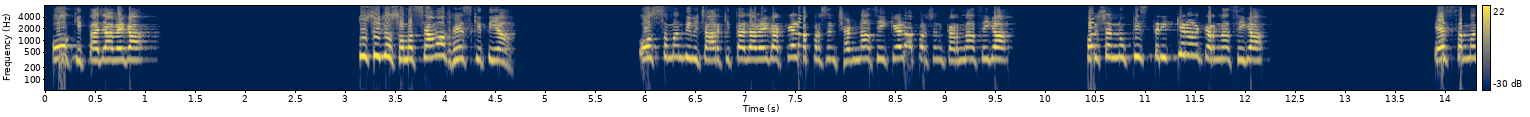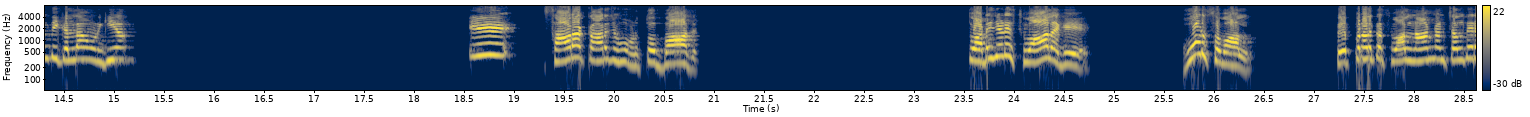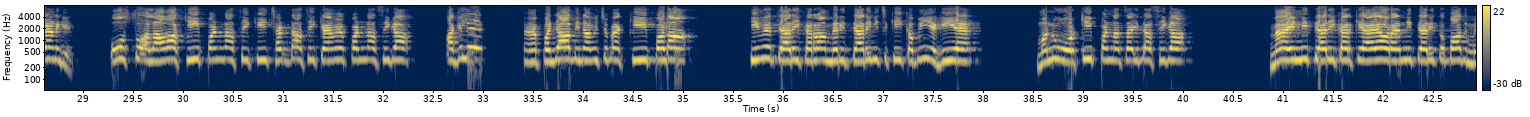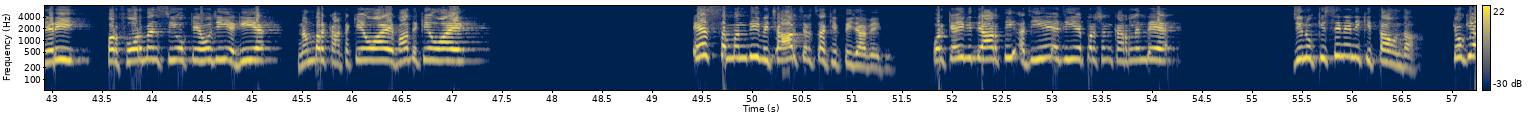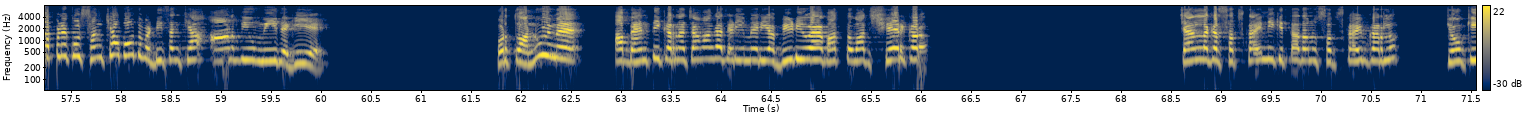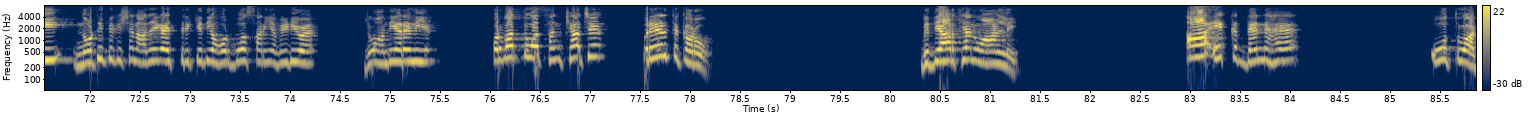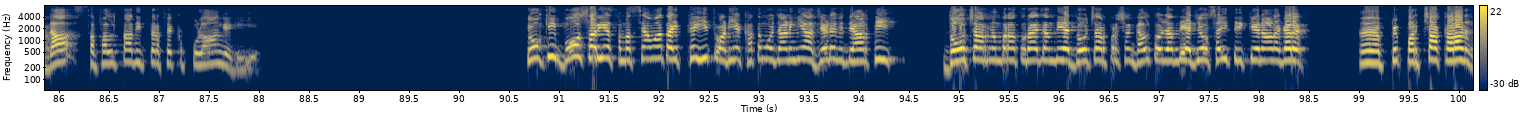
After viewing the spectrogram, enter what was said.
ਉਹ ਕੀਤਾ ਜਾਵੇਗਾ। ਤੁਸੀਂ ਜੋ ਸਮੱਸਿਆਵਾਂ ਫੇਸ ਕੀਤੀਆਂ ਉਸ ਸੰਬੰਧੀ ਵਿਚਾਰ ਕੀਤਾ ਜਾਵੇਗਾ ਕਿਹੜਾ ਪ੍ਰਸ਼ਨ ਛੱਡਣਾ ਸੀ ਕਿਹੜਾ ਪ੍ਰਸ਼ਨ ਕਰਨਾ ਸੀਗਾ ਪ੍ਰਸ਼ਨ ਨੂੰ ਕਿਸ ਤਰੀਕੇ ਨਾਲ ਕਰਨਾ ਸੀਗਾ ਇਸ ਸੰਬੰਧੀ ਗੱਲਾਂ ਹੋਣਗੀਆਂ ਇਹ ਸਾਰਾ ਕਾਰਜ ਹੋਣ ਤੋਂ ਬਾਅਦ ਤੁਹਾਡੇ ਜਿਹੜੇ ਸਵਾਲ ਹੈਗੇ ਹੋਰ ਸਵਾਲ ਪੇਪਰ ਵਾਲੇ ਤਾਂ ਸਵਾਲ ਨਾਲ ਨਾਲ ਚੱਲਦੇ ਰਹਿਣਗੇ ਉਸ ਤੋਂ ਇਲਾਵਾ ਕੀ ਪੜ੍ਹਨਾ ਸੀ ਕੀ ਛੱਡਣਾ ਸੀ ਕਿਵੇਂ ਪੜ੍ਹਨਾ ਸੀਗਾ ਅਗਲੇ 50 ਦਿਨਾਂ ਵਿੱਚ ਮੈਂ ਕੀ ਪੜਾਂ ਕਿਵੇਂ ਤਿਆਰੀ ਕਰਾਂ, ਮੇਰੀ ਤਿਆਰੀ ਵਿੱਚ ਕੀ ਕਮੀ ਹੈਗੀ ਹੈ? ਮੈਨੂੰ ਹੋਰ ਕੀ ਪੜ੍ਹਨਾ ਚਾਹੀਦਾ ਸੀਗਾ? ਮੈਂ ਇੰਨੀ ਤਿਆਰੀ ਕਰਕੇ ਆਇਆ ਔਰ ਇੰਨੀ ਤਿਆਰੀ ਤੋਂ ਬਾਅਦ ਮੇਰੀ ਪਰਫਾਰਮੈਂਸ ਸੀ, ਉਹ ਕਿਹੋ ਜੀ ਹੈਗੀ ਹੈ? ਨੰਬਰ ਘੱਟ ਕਿਉਂ ਆਏ, ਵੱਧ ਕਿਉਂ ਆਏ? ਇਸ ਸੰਬੰਧੀ ਵਿਚਾਰ ਚਰਚਾ ਕੀਤੀ ਜਾਵੇਗੀ। ਔਰ ਕਈ ਵਿਦਿਆਰਥੀ ਅਜਿਹੇ ਅਜਿਹੇ ਪ੍ਰਸ਼ਨ ਕਰ ਲੈਂਦੇ ਆ ਜਿਹਨੂੰ ਕਿਸੇ ਨੇ ਨਹੀਂ ਕੀਤਾ ਹੁੰਦਾ, ਕਿਉਂਕਿ ਆਪਣੇ ਕੋਲ ਸੰਖਿਆ ਬਹੁਤ ਵੱਡੀ ਸੰਖਿਆ ਆਉਣ ਦੀ ਉਮੀਦ ਹੈਗੀ ਹੈ। ਔਰ ਤੁਹਾਨੂੰ ਵੀ ਮੈਂ ਆ ਬੇਨਤੀ ਕਰਨਾ ਚਾਹਾਂਗਾ ਜਿਹੜੀ ਮੇਰੀ ਆ ਵੀਡੀਓ ਹੈ, ਵੱਧ ਤੋਂ ਵੱਧ ਸ਼ੇਅਰ ਕਰੋ। ਚੈਨਲ ਅਗਰ ਸਬਸਕ੍ਰਾਈਬ ਨਹੀਂ ਕੀਤਾ ਤਾਂ ਉਹਨੂੰ ਸਬਸਕ੍ਰਾਈਬ ਕਰ ਲਓ, ਕਿਉਂਕਿ ਨੋਟੀਫਿਕੇਸ਼ਨ ਆ ਜਾਏਗਾ ਇਸ ਤਰੀਕੇ ਦੀਆਂ ਹੋਰ ਬਹੁਤ ਸਾਰੀਆਂ ਵੀਡੀਓ ਹੈ ਜੋ ਆਉਂਦੀਆਂ ਰਹਿੰਦੀਆਂ। ਔਰ ਵੱਧ ਤੋਂ ਵੱਧ ਸੰਖਿਆ 'ਚ ਪ੍ਰੇਰਿਤ ਕਰੋ ਵਿਦਿਆਰਥੀਆਂ ਨੂੰ ਆਉਣ ਲਈ। ਆ ਇੱਕ ਦਿਨ ਹੈ, ਉਹ ਤੁਹਾਡਾ ਸਫਲਤਾ ਦੀ ਤਰਫ ਇੱਕ ਪੁਲਾਂਗ ਹੈਗੀ ਹੈ। ਕਿਉਂਕਿ ਬਹੁਤ ਸਾਰੀਆਂ ਸਮੱਸਿਆਵਾਂ ਤਾਂ ਇੱਥੇ ਹੀ ਤੁਹਾਡੀਆਂ ਖਤਮ ਹੋ ਜਾਣਗੀਆਂ। ਜਿਹੜੇ ਵਿਦਿਆਰਥੀ 2-4 ਨੰਬਰਾਂ ਤੋਂ ਰਹਿ ਜਾਂਦੇ ਆ 2-4 ਪ੍ਰਸ਼ਨ ਗਲਤ ਹੋ ਜਾਂਦੇ ਆ, ਜੇ ਉਹ ਸਹੀ ਤਰੀਕੇ ਨਾਲ ਅਗਰ ਪ- ਪਰਚਾ ਕਰਨ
